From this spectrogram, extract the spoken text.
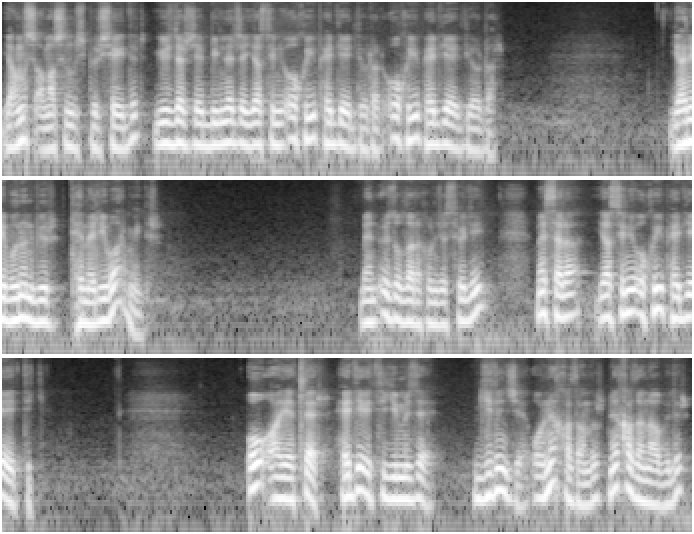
yanlış anlaşılmış bir şeydir. Yüzlerce, binlerce Yasin'i okuyup hediye ediyorlar. Okuyup hediye ediyorlar. Yani bunun bir temeli var mıdır? Ben öz olarak önce söyleyeyim. Mesela Yasin'i okuyup hediye ettik. O ayetler hediye ettiğimize gidince o ne kazanır, ne kazanabilir?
